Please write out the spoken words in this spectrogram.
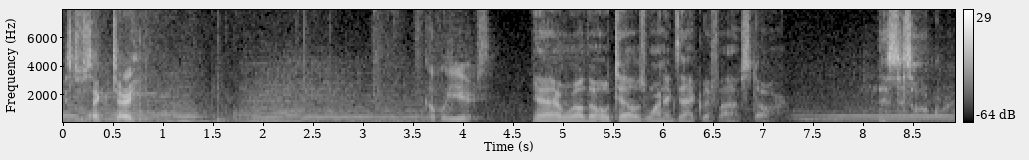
Mr. Secretary. A couple years. Yeah, well, the hotels weren't exactly five star. This is awkward.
